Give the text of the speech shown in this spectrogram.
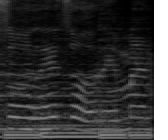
sorre, sorre, ma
